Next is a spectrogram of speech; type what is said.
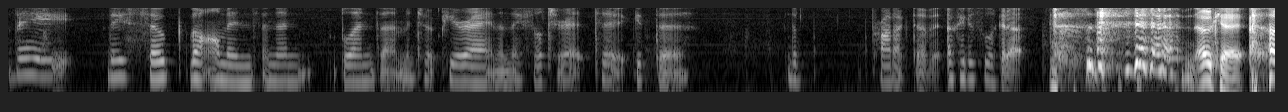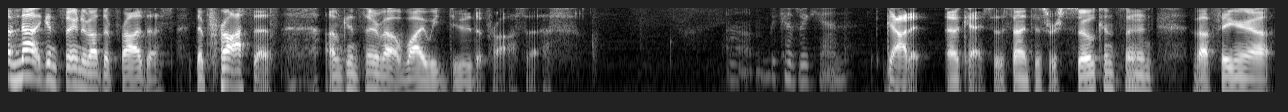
They they soak the almonds and then blend them into a puree and then they filter it to get the the product of it. Okay, just look it up. Okay, I'm not concerned about the process. The process. I'm concerned about why we do the process. Because we can. Got it. Okay, so the scientists were so concerned about figuring out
